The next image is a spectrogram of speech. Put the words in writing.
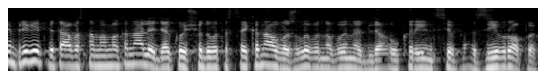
Всім привіт! Вітаю вас на моєму каналі. Дякую, що дивитесь цей канал. Важливі новини для українців з Європи.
